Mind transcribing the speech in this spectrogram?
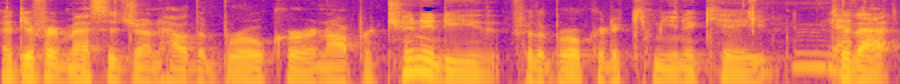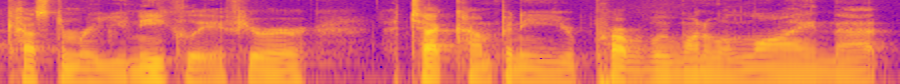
a different message on how the broker an opportunity for the broker to communicate Mm-hmm. to that customer uniquely. If you're a tech company, you probably want to align that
